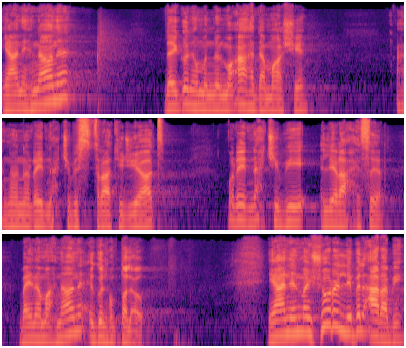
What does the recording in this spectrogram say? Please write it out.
يعني هنا دا يقول لهم إن المعاهدة ماشية. إحنا نريد نحكي بالاستراتيجيات ونريد نحكي باللي راح يصير. بينما هنا يقول لهم طلعوا. يعني المنشور اللي بالعربي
